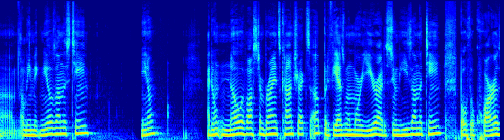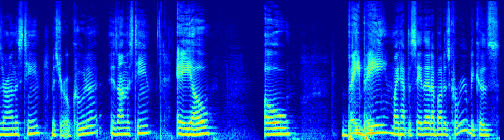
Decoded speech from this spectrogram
um, Alim McNeill's on this team. You know, I don't know if Austin Bryant's contract's up, but if he has one more year, I'd assume he's on the team. Both Okwaras are on this team. Mr. Okudah is on this team. AO oh, baby. Might have to say that about his career because,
